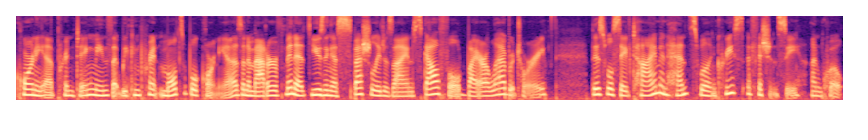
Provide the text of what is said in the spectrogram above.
cornea printing means that we can print multiple corneas in a matter of minutes using a specially designed scaffold by our laboratory." This will save time and hence will increase efficiency, unquote.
